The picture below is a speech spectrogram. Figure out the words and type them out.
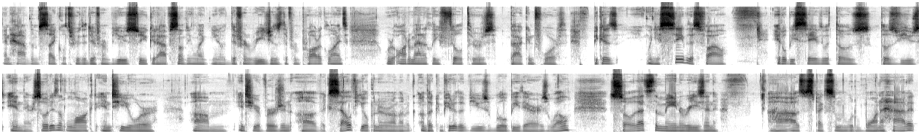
and have them cycle through the different views. So you could have something like you know different regions different product lines where it automatically filters back and forth. Because when you save this file it'll be saved with those those views in there. So it isn't locked into your um, into your version of Excel. If you open it on the, on the computer the views will be there as well. So that's the main reason uh, I would suspect someone would want to have it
